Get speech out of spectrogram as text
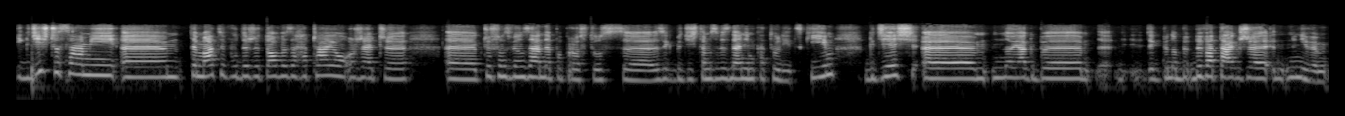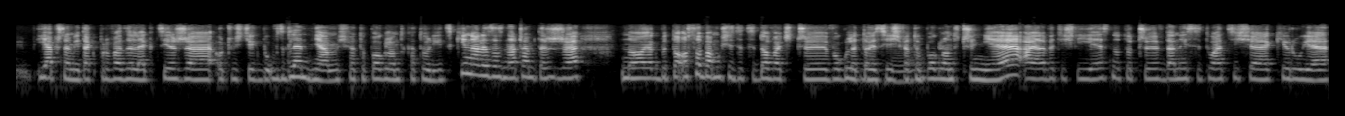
I gdzieś czasami e, tematy WDŻ-owe zahaczają o rzeczy, e, które są związane po prostu z, z, jakby gdzieś tam z wyznaniem katolickim. Gdzieś e, no jakby, jakby no bywa tak, że no nie wiem, ja przynajmniej tak prowadzę lekcje, że oczywiście jakby uwzględniam światopogląd katolicki, no ale zaznaczam też, że no jakby to osoba musi zdecydować, czy w ogóle to jest jej mhm. światopogląd, czy nie, a nawet jeśli jest, no to czy w danej sytuacji się kieruje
